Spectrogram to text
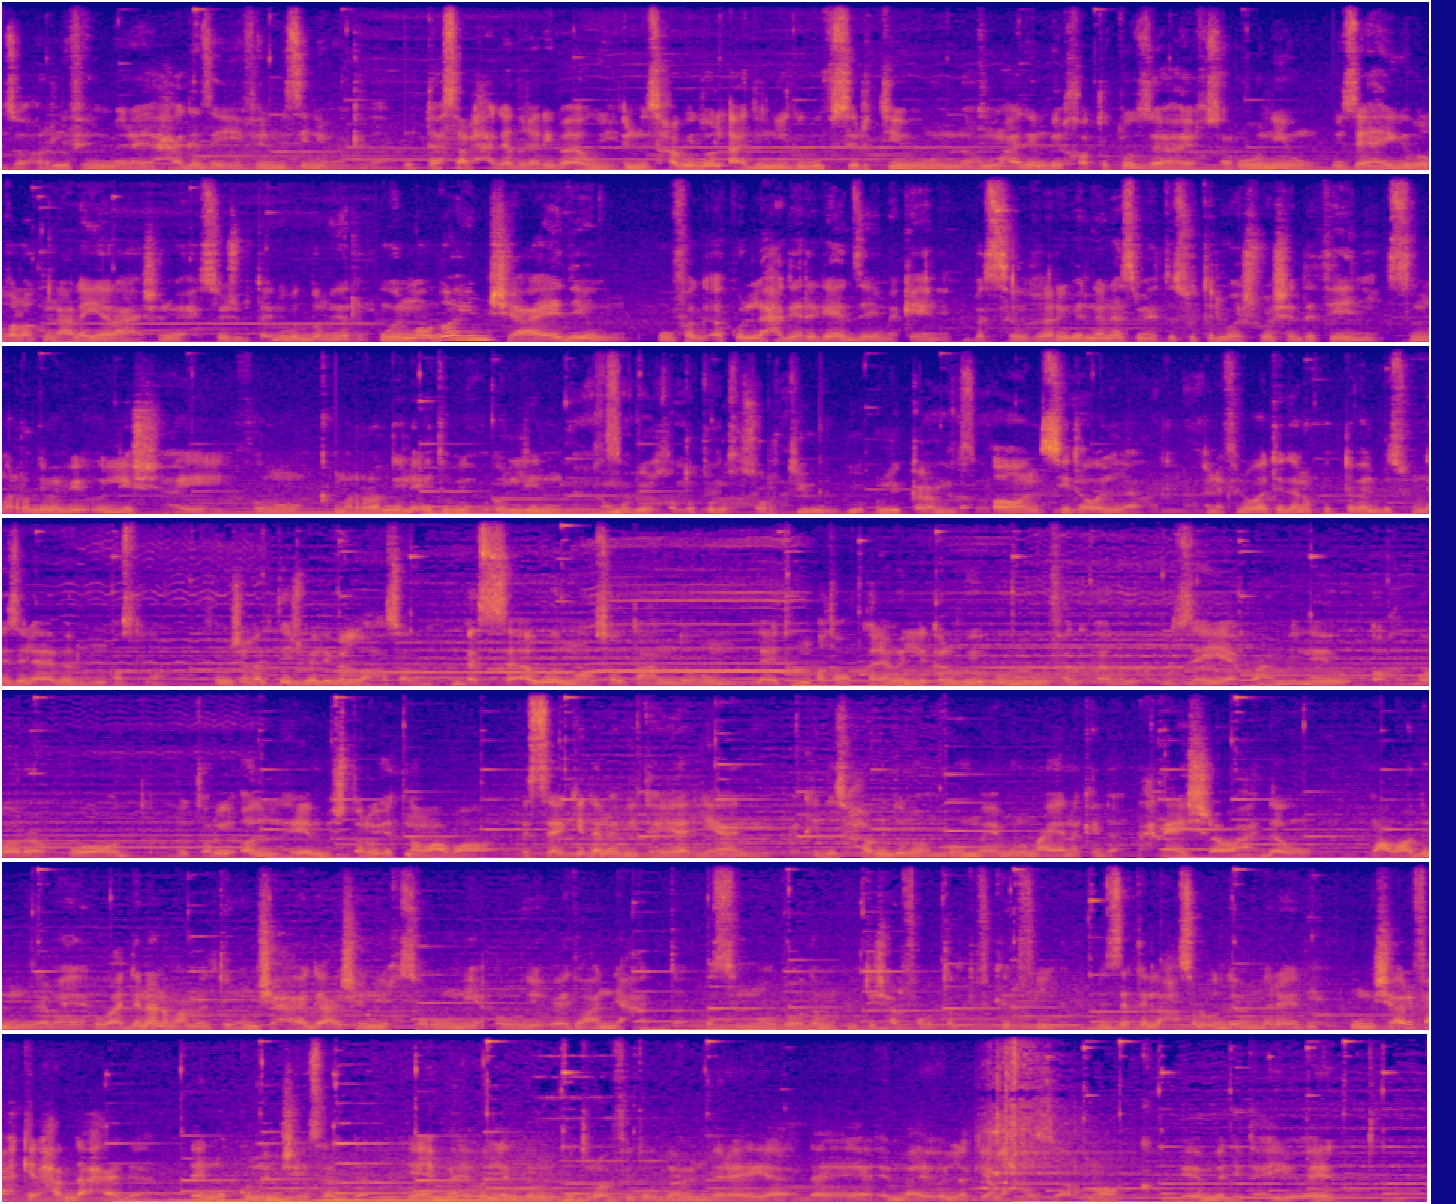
ظهر لي في المراية حاجة زي فيلم سينما كده. وبتحصل حاجات غريبة قوي. إن اصحابي دول قاعدين يجيبوا في سيرتي وإن هم قاعدين بيخططوا إزاي هيخسروني وإزاي هيجيبوا الغلط من عليا أنا عشان ما يحسوش بتأنيب الضمير. والموضوع يمشي عادي و... وفجأة كل حاجة رجعت زي ما كانت بس الغريب إن أنا سمعت صوت الوشوشة ده تاني. بس المرة دي ما بيقوليش هيخونوك. المرة دي لقيته بيقول لي إن هم بيخططوا لخسارتي وبيقول لي الكلام ده. آه نسيت أقول لك. أنا في الوقت ده أنا كنت بلبس ونازل أقابلهم أصلا. فما شغلتش بالي باللي حصل ده. بس أول ما وصلت عندهم لقيتهم قطعوا الكلام اللي كانوا بيقولوه فجأة. وإزيك؟ وعامل إيه؟ وأخبارك؟ واقعد بطريقة اللي هي مش طريقتنا مع بعض. بس أكيد أنا بيتهيألي يعني. أكيد اصحابي دول عمرهم ما يعملوا معايا أنا كده. إحنا عشرة واحدة و... مع بعض من زمان. وبعدين أنا ما عملتلهمش حاجة عشان يخسروني أو يبعدوا عني حتى. بس الموضوع ده ما كنتش عارف أبطل تفكير فيه بالذات اللي حصل قدام المراية دي. ومش عارف أحكي لحد حاجة لأن الكل مش هيصدق. يا إما هيقول لك ده من كتر وقفته قدام المراية ده يا إما هيقول لك يا ما حذرناك يا إما دي تهيؤات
